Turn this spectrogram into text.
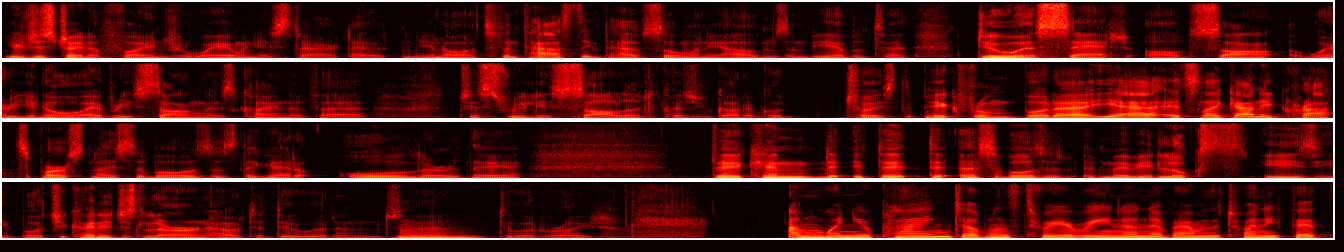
you're just trying to find your way when you start out, and you know, it's fantastic to have so many albums and be able to do a set of song where you know every song is kind of uh, just really solid because you've got a good choice to pick from. But uh, yeah, it's like any crafts person, I suppose. As they get older, they they can. They, they, I suppose it, maybe it looks easy, but you kind of just learn how to do it and uh, do it right. And when you're playing Dublin's Three Arena November the 25th,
